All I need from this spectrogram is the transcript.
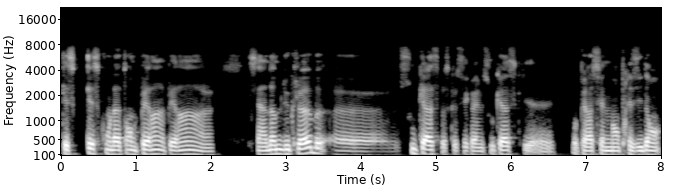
Qu'est-ce qu'on attend de Perrin? Perrin, c'est un homme du club, euh, Soukas, parce que c'est quand même Soukas qui est opérationnellement président,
